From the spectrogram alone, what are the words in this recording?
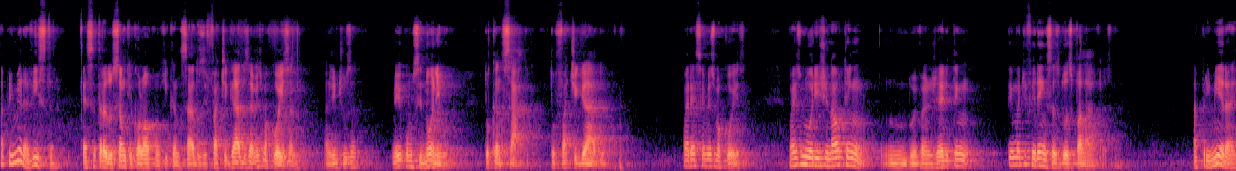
À primeira vista, essa tradução que colocam aqui, cansados e fatigados, é a mesma coisa. Né? A gente usa meio como sinônimo estou cansado, estou fatigado. Parece a mesma coisa. Mas no original tem, do Evangelho, tem, tem uma diferença as duas palavras. A primeira é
